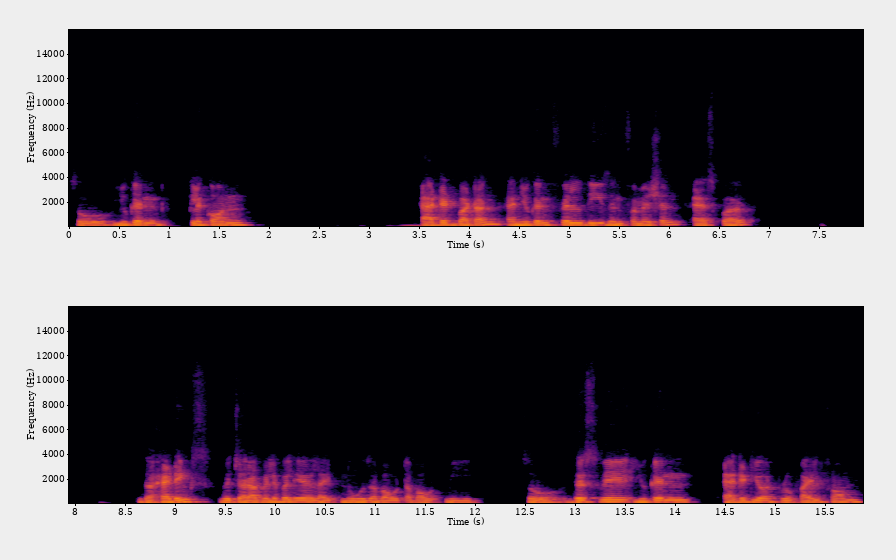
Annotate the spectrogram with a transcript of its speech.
So you can click on edit button and you can fill these information as per the headings which are available here like knows about about me so this way you can edit your profile from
